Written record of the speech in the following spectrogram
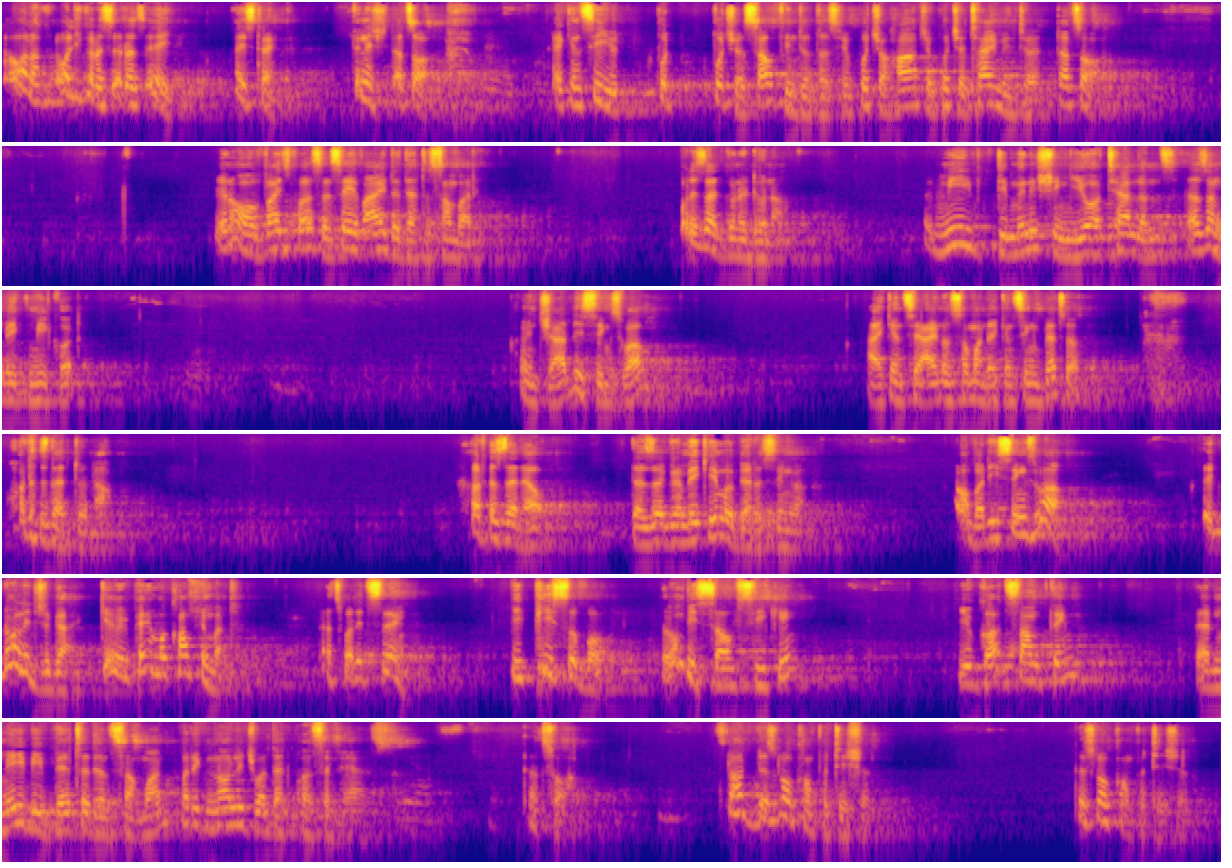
All, all you gotta say is, hey, nice tank. Finish, that's all. I can see you put, put yourself into this, you put your heart, you put your time into it, that's all. You know, vice versa. Say if I did that to somebody, what is that going to do now? Me diminishing your talents doesn't make me good. I mean, Charlie sings well. I can say, I know someone that can sing better. What does that do now? How does that help? Does that gonna make him a better singer? Oh, but he sings well. Acknowledge the guy. Give, pay him a compliment. That's what it's saying. Be peaceable. Don't be self seeking. You got something that may be better than someone, but acknowledge what that person has. That's all. It's not, there's no competition. There's no competition.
